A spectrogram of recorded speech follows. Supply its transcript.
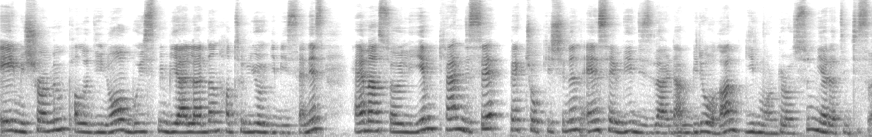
Amy Sherman Palladino. Bu ismi bir yerlerden hatırlıyor gibiyseniz hemen söyleyeyim. Kendisi pek çok kişinin en sevdiği dizilerden biri olan Gilmore Girls'ün yaratıcısı.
